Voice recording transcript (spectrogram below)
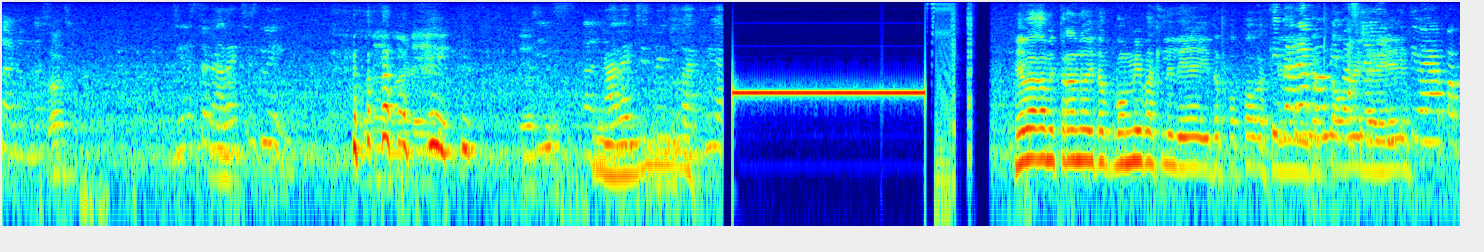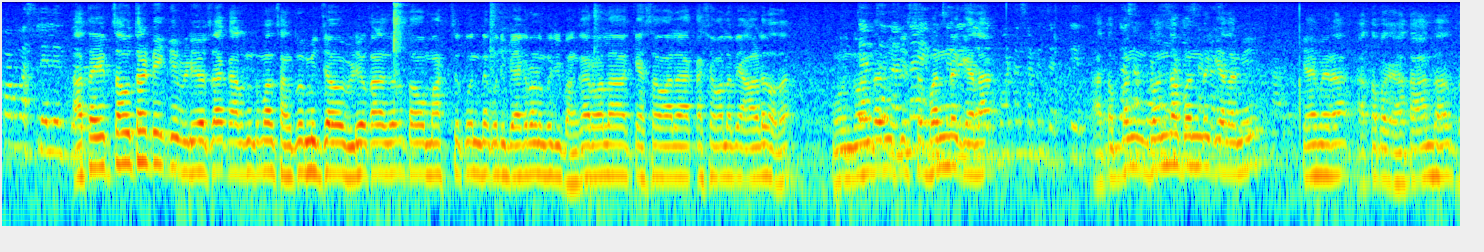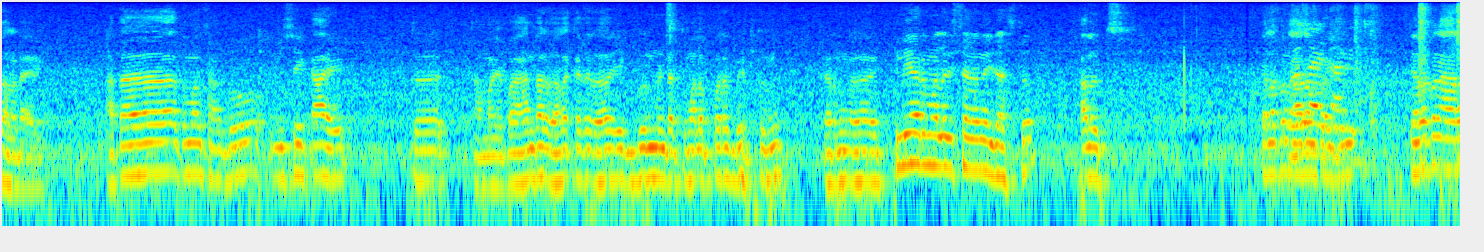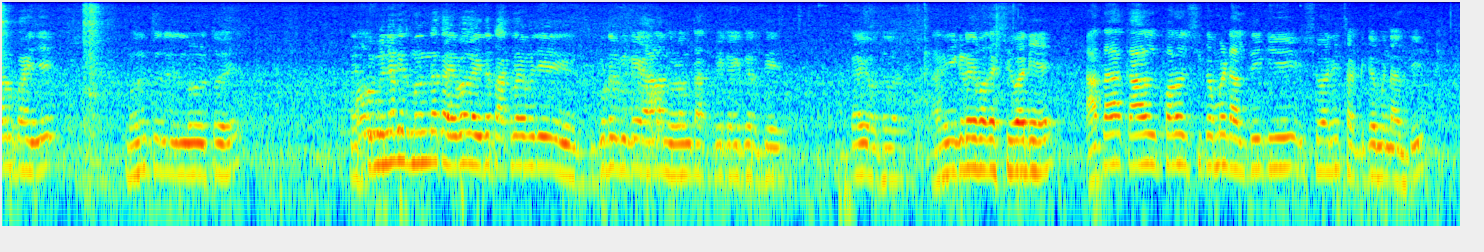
घालून बघ. बस जीन्स तर घालायचीच नाही पुणे वाडे. जीन्स घालून घालायचीच नाही तू घातली हे बघा मित्रांनो इथं मम्मी बसलेली आहे इथं पप्पा किती बसलेले वेळा आहे, इथं मम्मी टॉवेल बसलेली आहे किती वेळा पप्पा बसलेले आहेत बघ. आता हे चौथा टेक आहे व्हिडिओचा कारण तुम्हाला सांगतो मी जेव्हा व्हिडिओ काढायला जातो तेव्हा मागचं कोणत्या कोणी बॅकग्राऊंडमध्ये भंगारवाला केसावाला कशावाला बी आवडत होता म्हणून दोनदा मी धंदा केस आहे, बंद केला. आता बंद दोनदा बंद केला मी? कॅमेरा आता बघा आता अंदाज झाला डायरेक्ट आता तुम्हाला सांगतो विषय काय आहे? तर थांबा हे पहा, अंधार झाला का झाला एक दोन मिनिटात तुम्हाला परत भेटतो मी. कारण क्लिअर मला दिसणार नाही जास्त. आलोच. त्याला पण आराम पाहिजे. त्याला पण आराम पाहिजे. म्हणून तो लोळतोय. तुम्ही लगेच म्हणणं काय बघा इथं टाकलाय म्हणजे कुठं बी काही आराम धरून टाकते काही करते. काही होतं आणि इकडे बघा शिवानी आहे. आता काल परवाची कमेंट आलती की शिवानीसाठी कमेंट आलती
